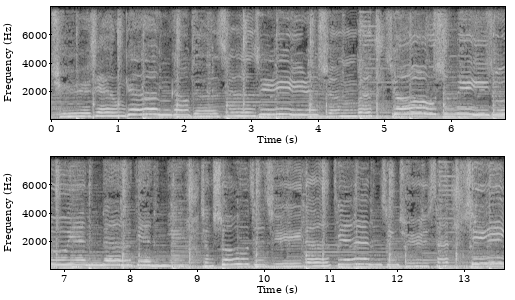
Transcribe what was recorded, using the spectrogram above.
去见更好的自己。人生本心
